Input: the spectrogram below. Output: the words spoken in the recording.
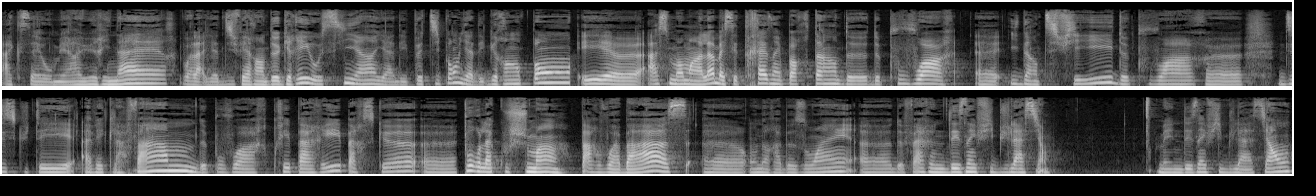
accès aux méas urinaires. Voilà, il y a différents degrés aussi. Hein. Il y a des petits ponts, il y a des grands ponts. Et euh, à ce moment-là, ben, c'est très important de, de pouvoir euh, identifier, de pouvoir euh, discuter avec la femme, de pouvoir préparer parce que euh, pour l'accouchement par voie basse, euh, on aura besoin euh, de faire une désinfibulation. Mais une désinfibulation,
